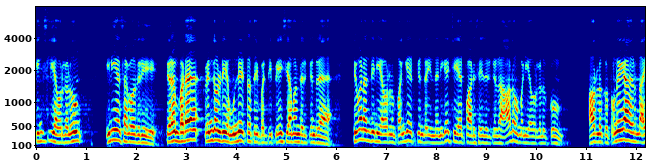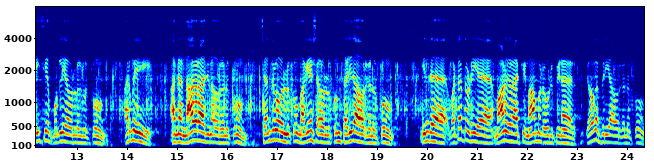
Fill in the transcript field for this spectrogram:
கிங்ஸ்லி அவர்களும் இனிய சகோதரி திறம்பட பெண்களுடைய முன்னேற்றத்தை பற்றி பேசி அமர்ந்திருக்கின்ற சிவநந்தினி அவர்களும் பங்கேற்கின்ற இந்த நிகழ்ச்சி ஏற்பாடு செய்திருக்கின்ற ஆதவமணி அவர்களுக்கும் அவர்களுக்கு துணையாக இருந்த ஐசிஎஃப் முரளி அவர்களுக்கும் அருமை அண்ணன் நாகராஜன் அவர்களுக்கும் சந்துரு அவர்களுக்கும் மகேஷ் அவர்களுக்கும் சரிதா அவர்களுக்கும் இந்த வட்டத்துடைய மாநகராட்சி மாமன்ற உறுப்பினர் யோகப்பிரியா அவர்களுக்கும்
